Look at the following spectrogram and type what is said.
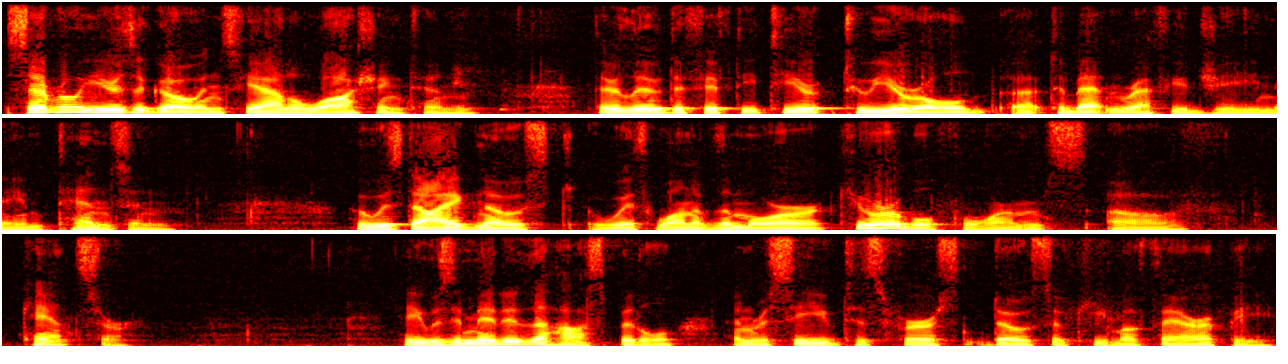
Several years ago in Seattle, Washington, there lived a 52 year old uh, Tibetan refugee named Tenzin, who was diagnosed with one of the more curable forms of cancer. He was admitted to the hospital and received his first dose of chemotherapy.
